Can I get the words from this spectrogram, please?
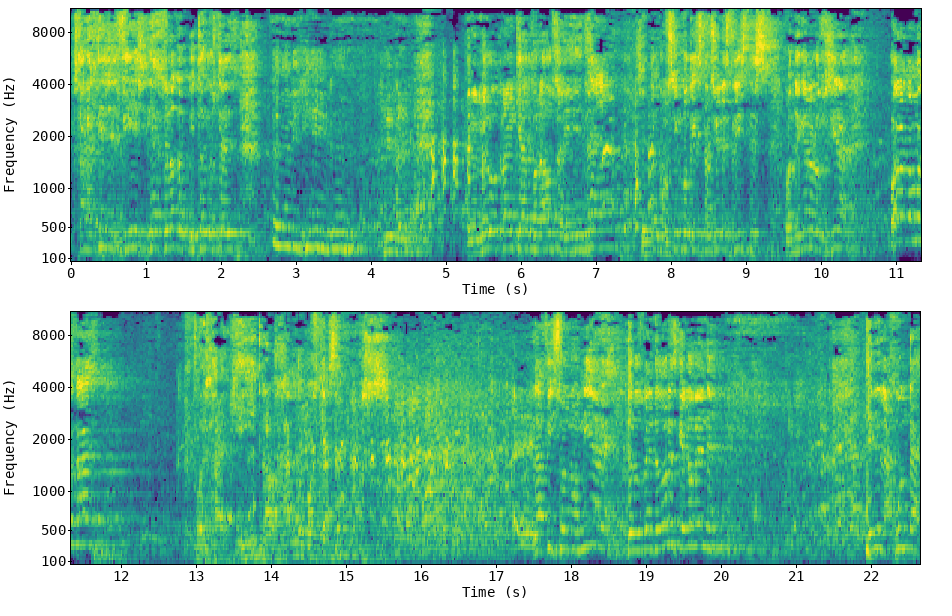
está la crisis difícil, esto y lo y ustedes. Sienten como 5 o 10 canciones tristes. Cuando llegan a la oficina, hola, ¿cómo estás? Pues aquí trabajando, pues ¿qué hacemos? La fisonomía de, los vendedores que no venden. Tienen la junta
